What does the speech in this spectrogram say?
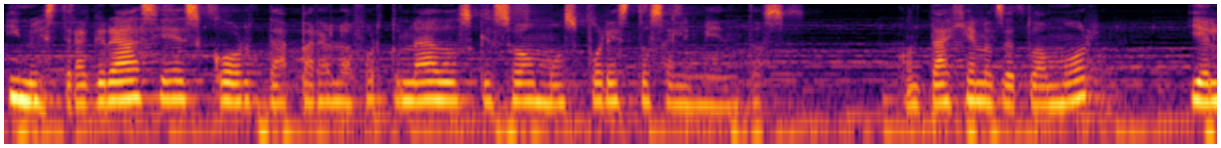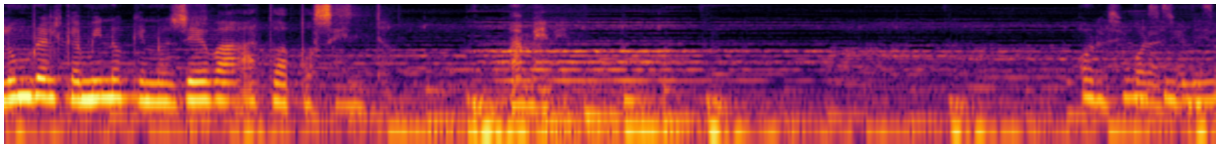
y nuestra gracia es corta para lo afortunados que somos por estos alimentos. Contágianos de tu amor y alumbra el camino que nos lleva a tu aposento. Amén. Oraciones,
